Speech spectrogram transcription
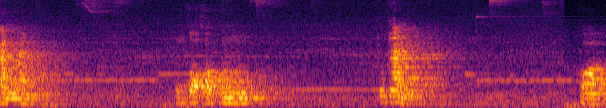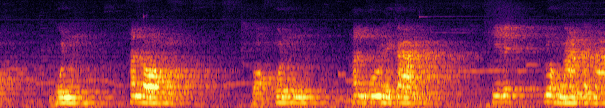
การงาน ผมขอขอบคุณทุกท่าน ขอบคุณท่านรอง ขอบคุณท่านผู้บริการที่ได้ร่วมงานกันมา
